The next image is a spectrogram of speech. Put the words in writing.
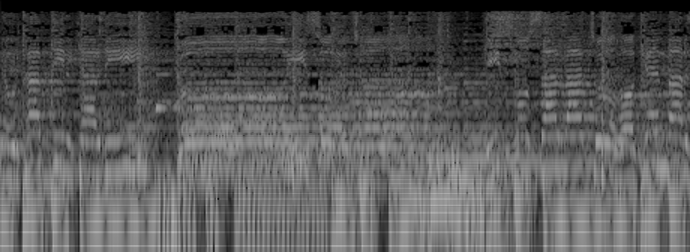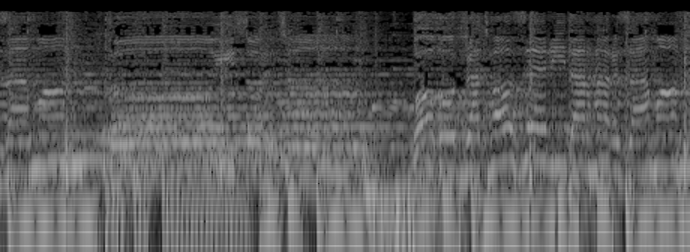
نور تبدیل کردی. تو ای سلطان هیچ مسلط و حاکم بر زمان. تو ای سلطان با قدرت حاضری در هر زمان.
